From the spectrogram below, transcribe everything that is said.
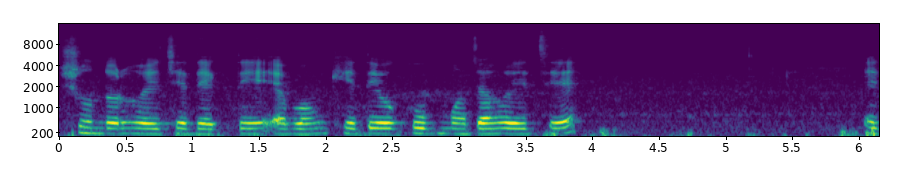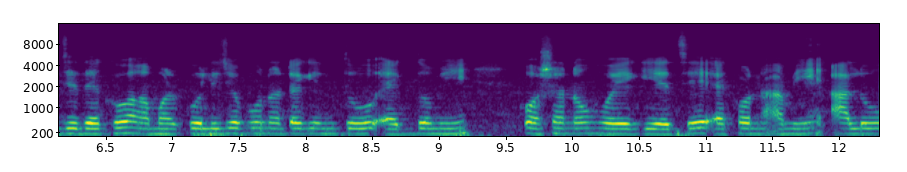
সুন্দর হয়েছে দেখতে এবং খেতেও খুব মজা হয়েছে। এই যে দেখো, আমার কলিজা বোনাটা কিন্তু একদমই কষানো হয়ে গিয়েছে। এখন আমি আলু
